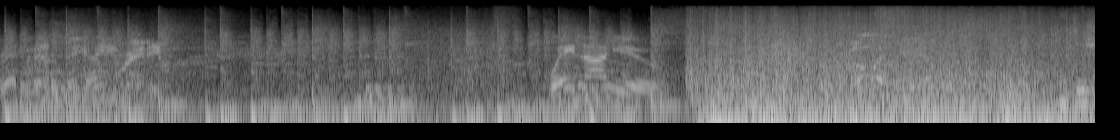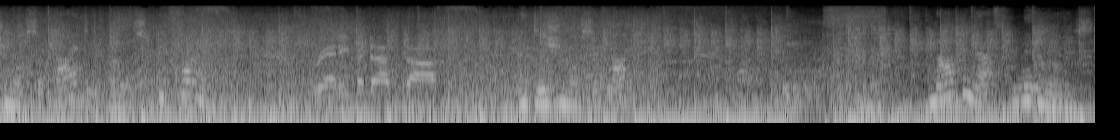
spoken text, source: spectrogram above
Ready SCV ready. Waiting on you. Go ahead. Additional supply depots required. Ready for dust off. Additional supply. Not enough minerals.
